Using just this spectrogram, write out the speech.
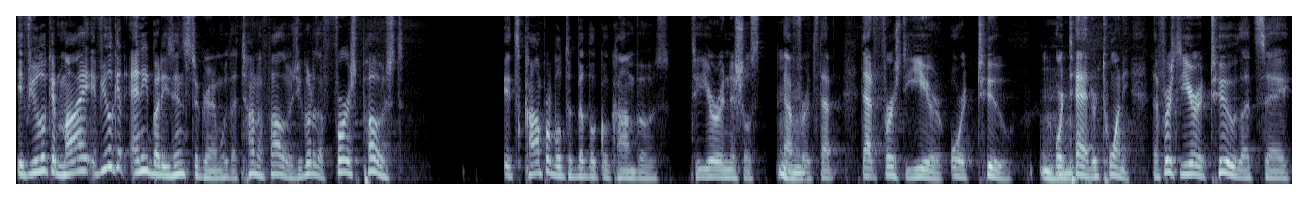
if you look at my, if you look at anybody's Instagram with a ton of followers, you go to the first post, it's comparable to biblical convos to your initial s mm-hmm. efforts that that first year or 2 or mm-hmm. 10 or 20 the first year or two let's say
